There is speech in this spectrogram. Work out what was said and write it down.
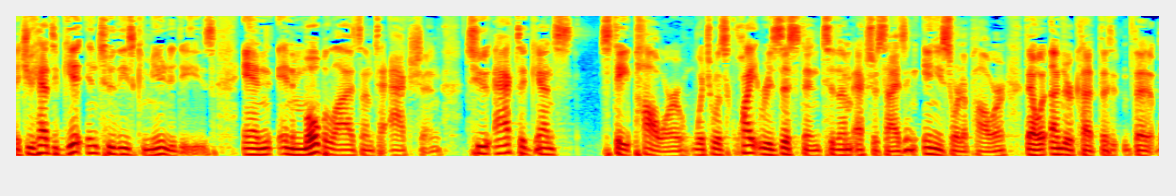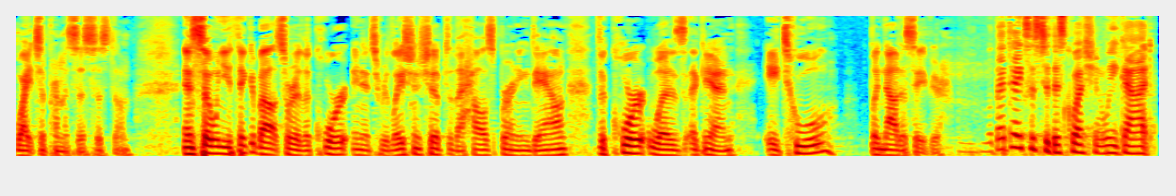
that you had to get into these communities and, and mobilize them to action, to act against state power, which was quite resistant to them exercising any sort of power that would undercut the, the white supremacist system. And so when you think about sort of the court and its relationship to the house burning down, the court was, again, a tool, but not a savior. Well, that takes us to this question we got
